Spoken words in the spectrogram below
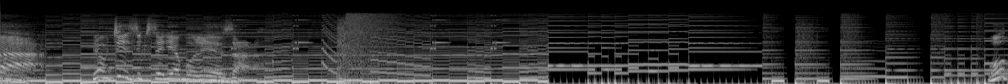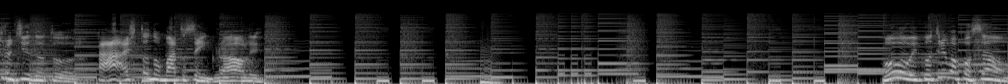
Ah, eu disse que seria moleza! Outro antídoto! Ah, estou no mato sem Growly! Oh, encontrei uma poção!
